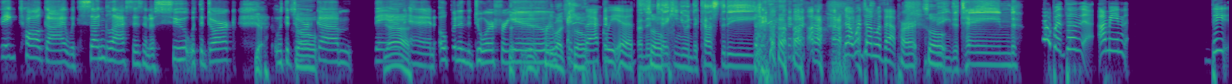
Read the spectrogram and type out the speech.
big tall guy with sunglasses and a suit with the dark Yeah, with the so- dark um van Yes. and opening the door for you. Yeah, pretty much so exactly it. and then So- taking you into custody, no, we're done with that part. so being detained. No, but then I mean, they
